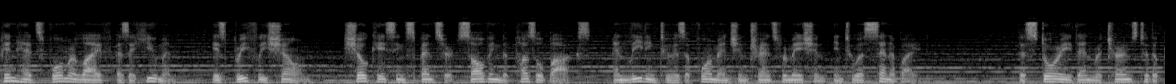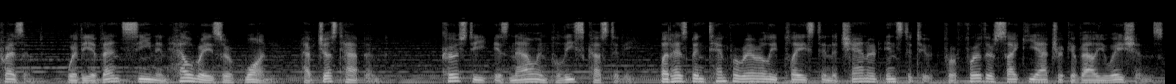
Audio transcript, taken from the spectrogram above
Pinhead's former life as a human, is briefly shown, showcasing Spencer solving the puzzle box, and leading to his aforementioned transformation into a Cenobite. The story then returns to the present, where the events seen in Hellraiser 1 have just happened. Kirsty is now in police custody, but has been temporarily placed in the Channard Institute for further psychiatric evaluations,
